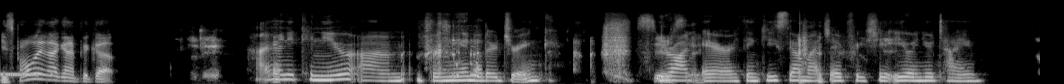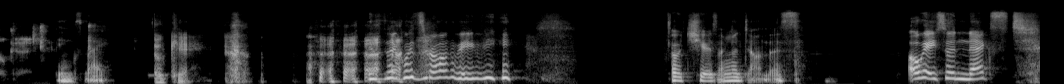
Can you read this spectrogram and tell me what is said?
He's probably not gonna pick up. Hi, honey. Can you um bring me another drink? You're on air. Thank you so much. I appreciate you and your time. Okay. Thanks. Bye. Okay. He's like, what's wrong, baby? Oh, cheers. I'm gonna down this. Okay, so next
